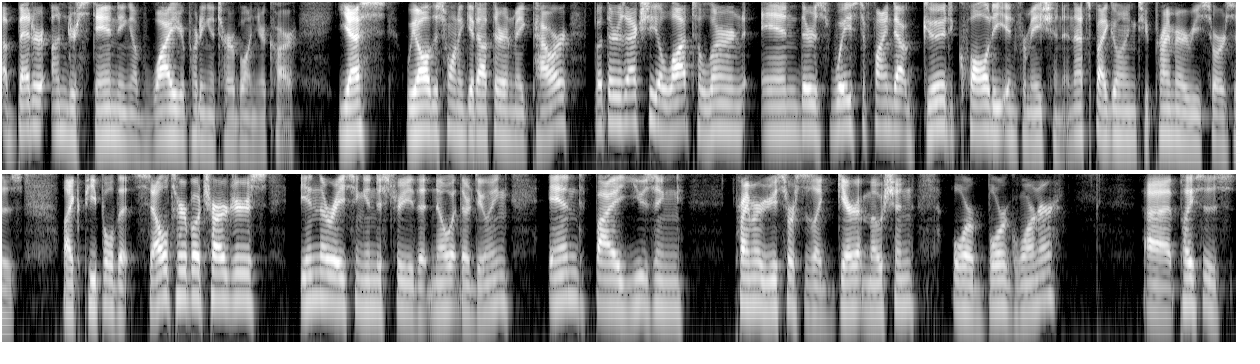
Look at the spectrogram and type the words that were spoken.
a better understanding of why you're putting a turbo in your car. Yes, we all just want to get out there and make power, but there's actually a lot to learn and there's ways to find out good quality information. And that's by going to primary resources like people that sell turbochargers in the racing industry that know what they're doing and by using primary resources like Garrett Motion or Borg Warner. Uh, places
